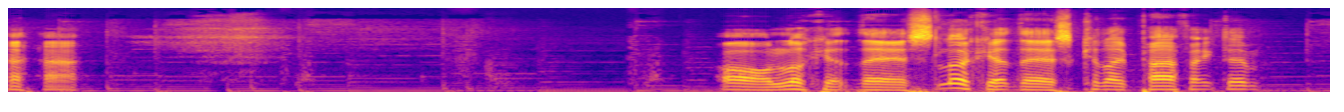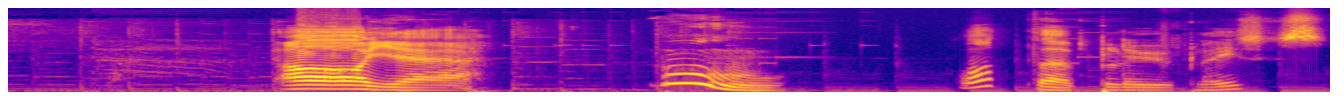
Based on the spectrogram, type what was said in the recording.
Oh, look at this. Look at this. Can I perfect him? Oh, yeah. Ooh. What the blue blazes?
